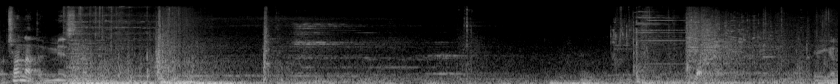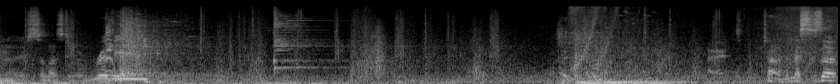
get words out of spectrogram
I'm trying not to miss them. Okay, you got another celestial ribbon. Alright, trying not to mess this up.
